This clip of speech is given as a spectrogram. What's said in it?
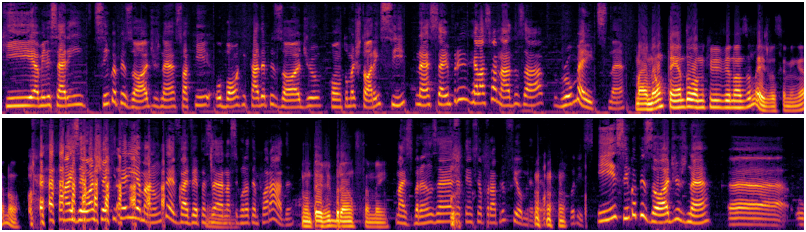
Que é a minissérie em cinco episódios, né? Só que o bom é que cada episódio conta uma história em si, né? Sempre relacionados a roommates, né? Mas não tem a do homem que vivia no azulejo, você me enganou. Mas eu achei que teria, mas não teve. Vai ver pra- na segunda temporada. Não teve Brans também. Mas Brans é- já tem o seu próprio filme, entendeu? Por isso. E cinco episódios, né? É, o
